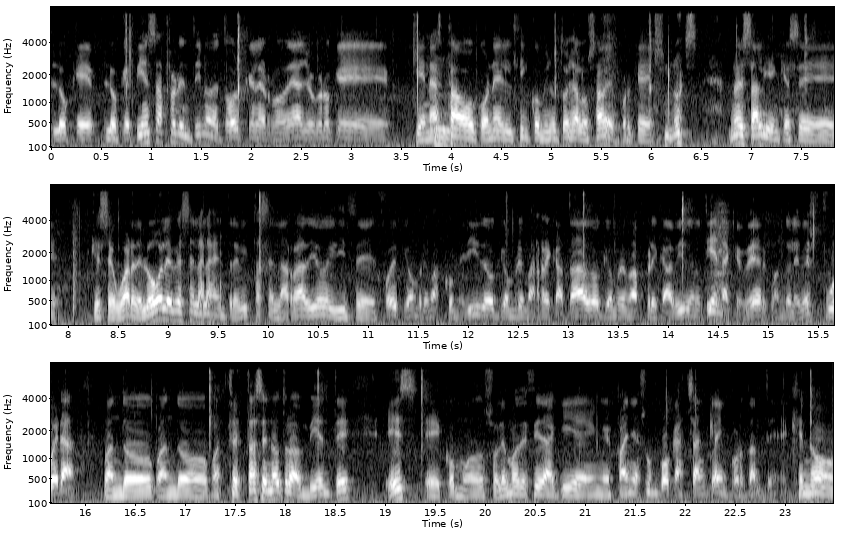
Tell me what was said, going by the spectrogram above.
lo que lo que piensa Florentino de todo el que le rodea, yo creo que quien ha mm. estado con él cinco minutos ya lo sabe, porque no es, no es alguien que se, que se guarde. Luego le ves en las entrevistas en la radio y dice, fue qué hombre más comedido, qué hombre más recatado, qué hombre más precavido. No tiene nada que ver. Cuando le ves fuera, cuando, cuando, cuando estás en otro ambiente, es, eh, como solemos decir aquí en España, es un boca chancla importante. Es que no,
